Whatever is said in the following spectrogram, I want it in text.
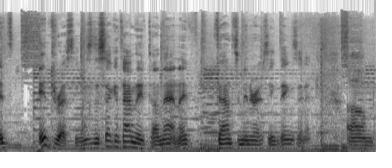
it's interesting. This is the second time they've done that, and I've found some interesting things in it. Um,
